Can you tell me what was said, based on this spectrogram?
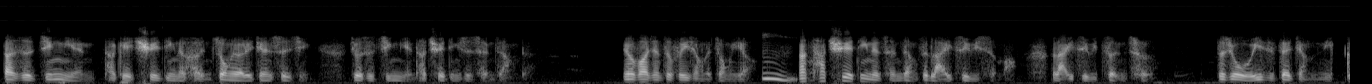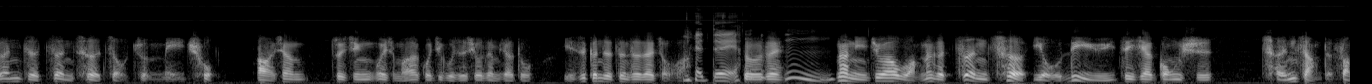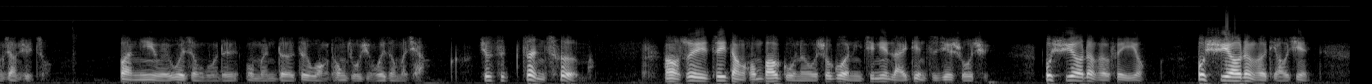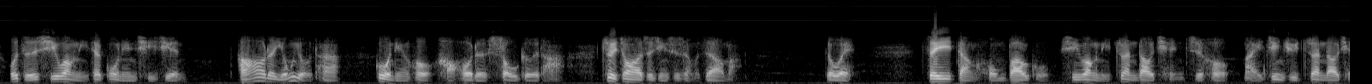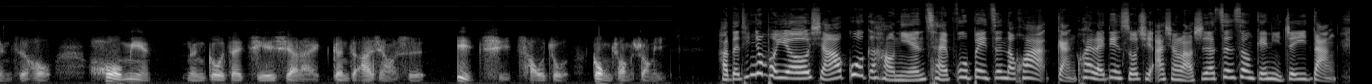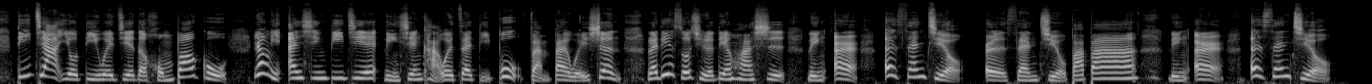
但是今年它可以确定的很重要的一件事情，就是今年它确定是成长的。你会发现这非常的重要。嗯，那它确定的成长是来自于什么？来自于政策。这就我一直在讲，你跟着政策走准没错。啊，像最近为什么国际股市修正比较多，也是跟着政策在走啊。对，对不对？嗯，那你就要往那个政策有利于这家公司成长的方向去走。不然你以为为什么我的我们的这个网通族群会这么强？就是政策嘛。哦，所以这一档红包股呢，我说过，你今天来电直接索取，不需要任何费用，不需要任何条件，我只是希望你在过年期间好好的拥有它，过年后好好的收割它。最重要的事情是什么？知道吗？各位，这一档红包股，希望你赚到钱之后买进去，赚到钱之后，后面能够在接下来跟着阿翔老师一起操作，共创双赢。好的，听众朋友，想要过个好年，财富倍增的话，赶快来电索取阿翔老师要赠送给你这一档低价又低位接的红包股，让你安心低接，领先卡位在底部，反败为胜。来电索取的电话是零二二三九二三九八八零二二三九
